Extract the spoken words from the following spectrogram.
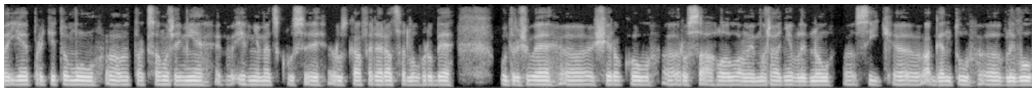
je proti tomu, tak samozřejmě i v Německu si Ruská federace dlouhodobě udržuje širokou, rozsáhlou a mimořádně vlivnou síť agentů vlivu.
